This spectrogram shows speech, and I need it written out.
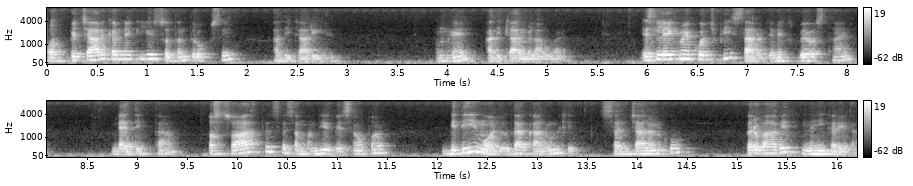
और विचार करने के लिए स्वतंत्र रूप से अधिकारी हैं। उन्हें अधिकार मिला हुआ है। इस लेख में कुछ भी सार्वजनिक व्यवस्थाएँ, नैतिकता और स्वास्थ्य से संबंधित विषयों पर विधि मौजूदा कानून के संचालन को प्रभावित नहीं करेगा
